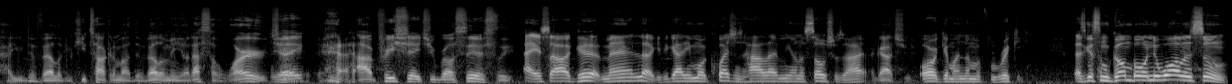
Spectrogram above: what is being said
How you develop. You keep talking about development, yo. That's a word, Jay. Yeah. I appreciate you, bro. Seriously. Hey, it's all good, man. Look, if you got any more questions, holler at me on the socials, all right? I got you. Or get my number from Ricky. Let's get some gumbo in New Orleans soon.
